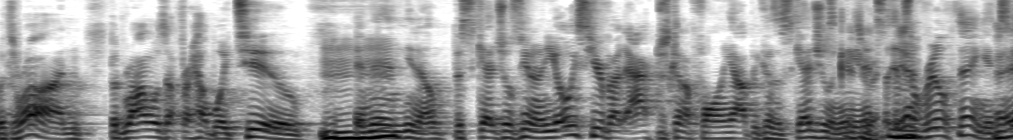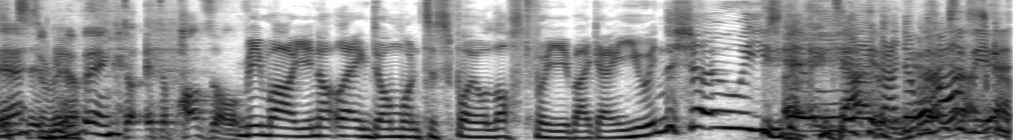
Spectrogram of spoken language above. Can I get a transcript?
with Ron, but Ron was up for Hellboy 2. And then, you know, the schedules, you know, you always hear about actors kind of falling out because of scheduling. I mean, it's, it's Yeah. a real thing. It's, Yeah, it's, it's a real know, thing. It's a, it's a puzzle. Meanwhile, you're not letting Don want to spoil Lost for you by going, Are you in the show? Are you still? Yeah, exactly. I, I don't Yeah, want to to ask,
